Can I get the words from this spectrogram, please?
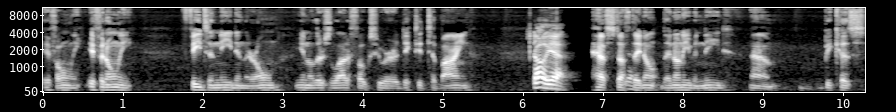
if only if it only feeds a need in their own. You know, there's a lot of folks who are addicted to buying. Oh yeah, have stuff yeah. they don't they don't even need um, because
